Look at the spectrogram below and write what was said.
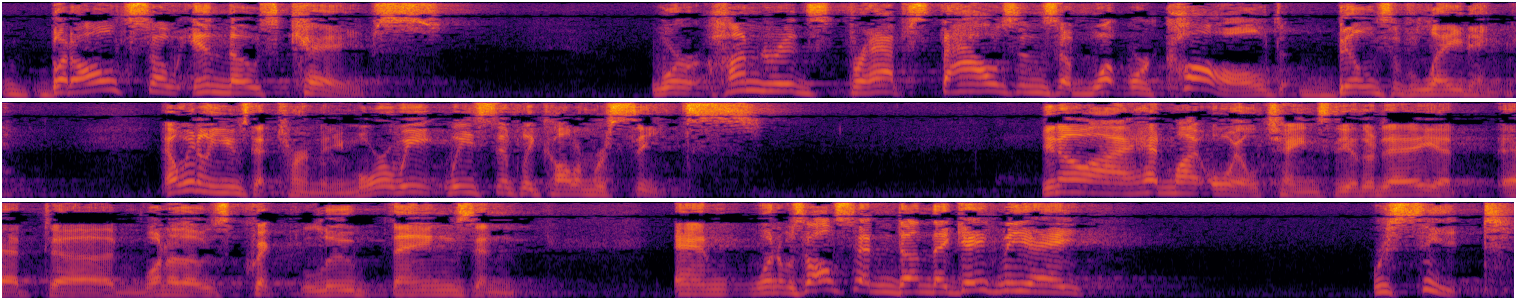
But also in those caves were hundreds, perhaps thousands of what were called bills of lading. Now we don't use that term anymore. We, we simply call them receipts. You know, I had my oil changed the other day at, at uh, one of those quick lube things and, and when it was all said and done, they gave me a receipt.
